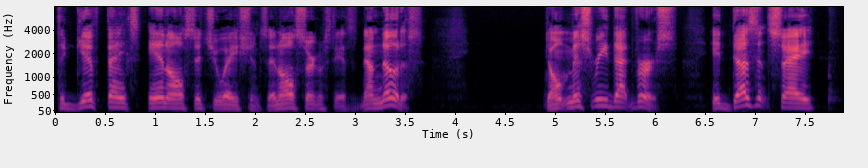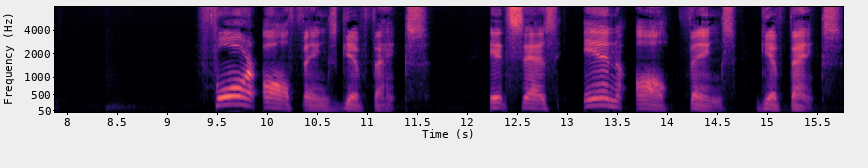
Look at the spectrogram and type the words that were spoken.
to give thanks in all situations, in all circumstances. Now, notice, don't misread that verse. It doesn't say, for all things give thanks. It says, in all things give thanks.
